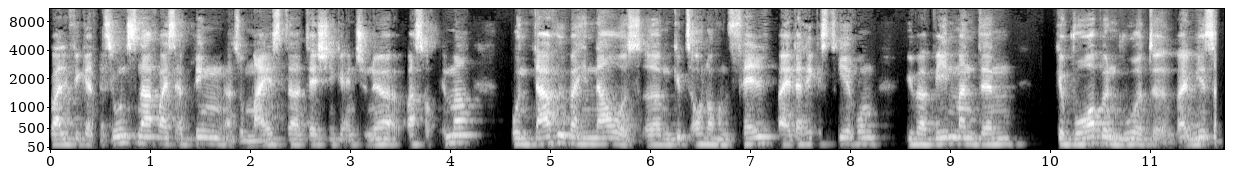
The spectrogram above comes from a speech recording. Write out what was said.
Qualifikationsnachweis erbringen, also Meister, Techniker, Ingenieur, was auch immer. Und darüber hinaus ähm, gibt es auch noch ein Feld bei der Registrierung, über wen man denn geworben wurde. Weil wir sagen,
